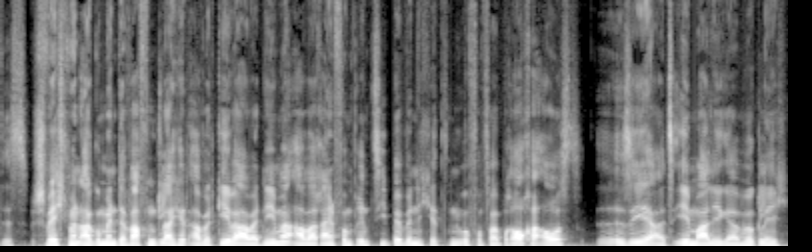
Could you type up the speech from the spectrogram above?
das schwächt mein Argument der Waffengleichheit Arbeitgeber, Arbeitnehmer, aber rein vom Prinzip her, wenn ich jetzt nur vom Verbraucher aus äh, sehe, als ehemaliger wirklich,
